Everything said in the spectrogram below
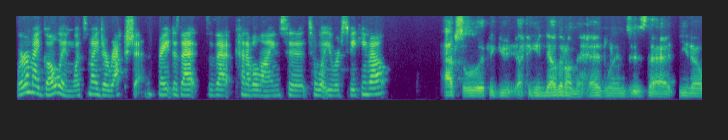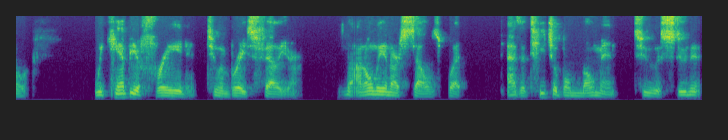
where am i going? What's my direction? Right? Does that does that kind of align to to what you were speaking about? Absolutely. I think you I think you nailed it on the head, is that, you know, we can't be afraid to embrace failure, not only in ourselves, but as a teachable moment to a student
